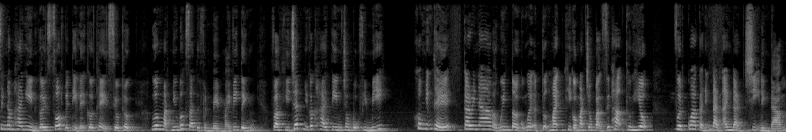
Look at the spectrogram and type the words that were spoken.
sinh năm 2000 gây sốt với tỷ lệ cơ thể siêu thực, gương mặt như bước ra từ phần mềm máy vi tính và khí chất như các hai tin trong bộ phim Mỹ. Không những thế, Karina và Winter cũng gây ấn tượng mạnh khi có mặt trong bảng xếp hạng thương hiệu, vượt qua cả những đàn anh đàn chị đình đám.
